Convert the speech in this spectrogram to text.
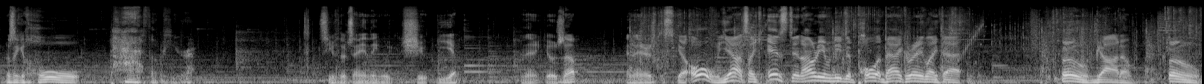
there's like a whole path up here. Let's see if there's anything we can shoot. Yep. And then it goes up, and there's the scale. Oh yeah, it's like instant. I don't even need to pull it back or anything like that. Boom, got him. Boom,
